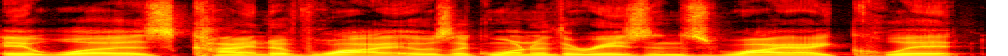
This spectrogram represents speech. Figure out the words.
It was kind of why it was like one of the reasons why I quit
